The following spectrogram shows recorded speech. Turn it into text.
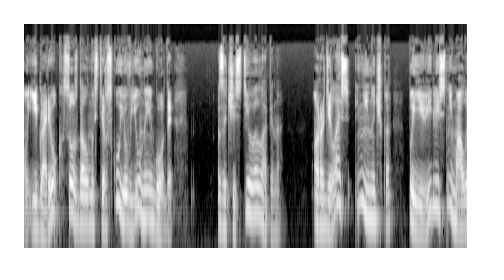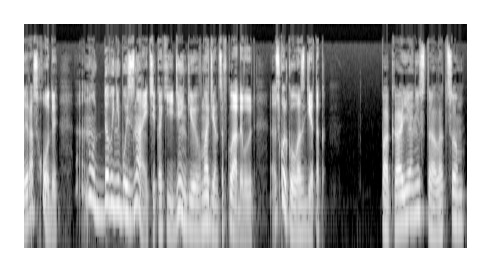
Игорек создал мастерскую в юные годы. Зачистила Лапина. Родилась Ниночка, появились немалые расходы. Ну, да вы, небось, знаете, какие деньги в младенца вкладывают. Сколько у вас деток? Пока я не стал отцом,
